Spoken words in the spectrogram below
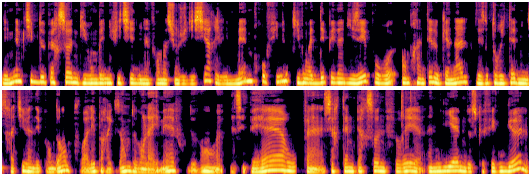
les mêmes types de personnes qui vont bénéficier d'une information judiciaire et les mêmes profils qui vont être dépénalisés pour emprunter le canal des autorités administratives indépendantes pour aller par exemple devant l'AMF ou devant la euh, CPR ou enfin certaines personnes feraient un millième de ce que fait Google,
